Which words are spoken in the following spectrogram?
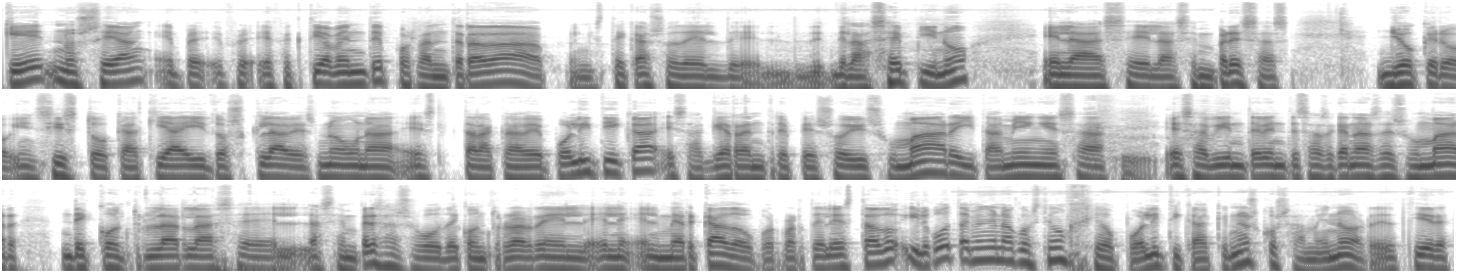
que no sean efectivamente pues la entrada, en este caso de, de, la SEPI, ¿no? en las, las empresas. Yo creo, insisto, que aquí hay dos claves, ¿no? Una está la clave política, esa guerra entre PSOE y Sumar, y también esa, esa evidentemente esas ganas de Sumar de controlar las, eh, las empresas o de controlar el, el, mercado por parte del Estado, y luego también una cuestión geopolítica, que no es cosa menor. Es decir,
